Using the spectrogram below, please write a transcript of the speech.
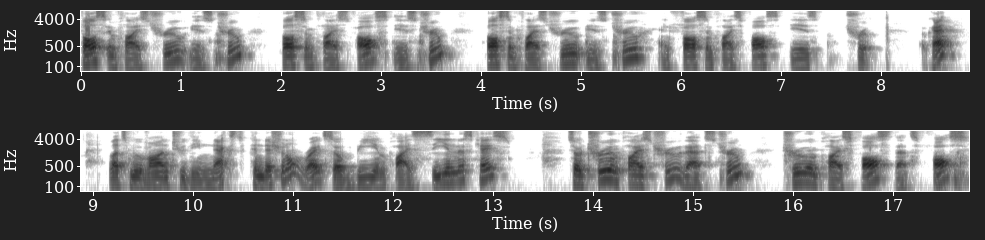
False implies true is true. False implies false is true. False implies true is true. And false implies false is true. Okay? Let's move on to the next conditional, right? So B implies C in this case. So true implies true, that's true. True implies false, that's false.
